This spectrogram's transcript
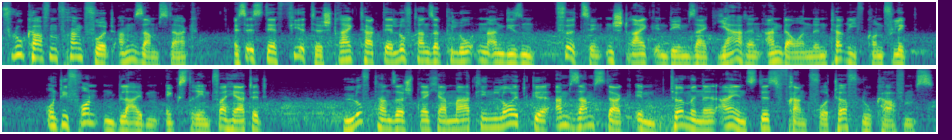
Flughafen Frankfurt am Samstag. Es ist der vierte Streiktag der Lufthansa-Piloten an diesem 14. Streik in dem seit Jahren andauernden Tarifkonflikt. Und die Fronten bleiben extrem verhärtet. Lufthansa-Sprecher Martin Leutke am Samstag im Terminal 1 des Frankfurter Flughafens.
